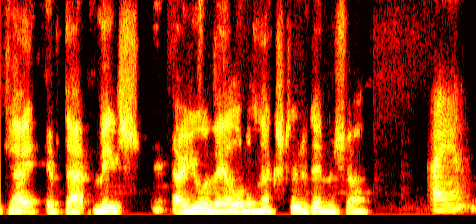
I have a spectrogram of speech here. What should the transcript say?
Okay, if that meets, are you available next Tuesday, Michelle? I am.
